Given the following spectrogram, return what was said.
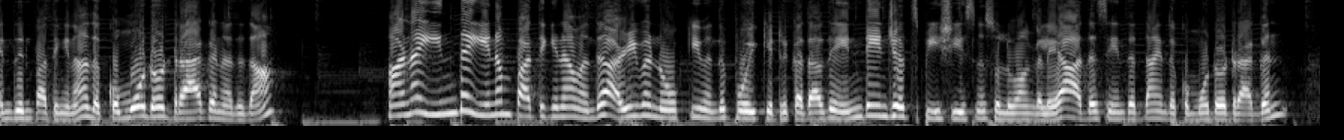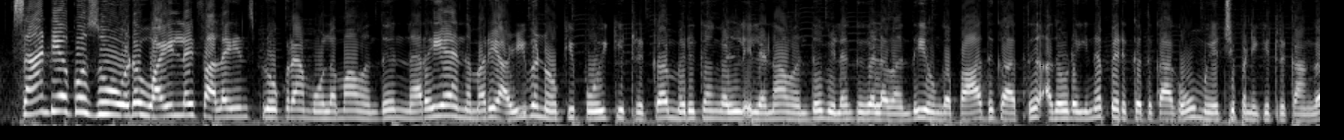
எதுன்னு பார்த்தீங்கன்னா அந்த கொமோடோ டிராகன் அதுதான். ஆனால் இந்த இனம் பார்த்தீங்கன்னா வந்து அழிவை நோக்கி வந்து போய்கிட்டு இருக்கு அதாவது என்டேஞ்சர்ட் ஸ்பீஷீஸ்னு சொல்லுவாங்க இல்லையா? அதை சேர்ந்தது தான் இந்த கொமோடோ டிராகன் சாண்டியாகோ ஜூவோட வைல்ட் லைஃப் அலையன்ஸ் ப்ரோக்ராம் மூலமாக வந்து நிறைய இந்த மாதிரி அழிவை நோக்கி போய்கிட்டு இருக்க மிருகங்கள் இல்லைனா வந்து விலங்குகளை வந்து இவங்க பாதுகாத்து அதோட இனப்பெருக்கத்துக்காகவும் முயற்சி பண்ணிக்கிட்டு இருக்காங்க.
